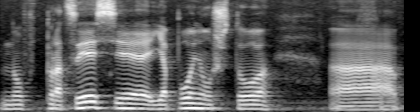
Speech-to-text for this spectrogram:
но в процессе я понял, что а,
